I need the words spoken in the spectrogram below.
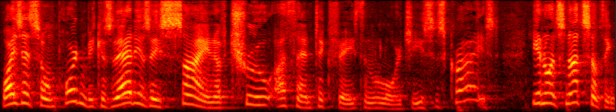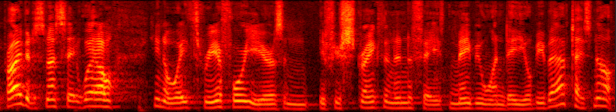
Why is that so important? Because that is a sign of true, authentic faith in the Lord Jesus Christ. You know, it's not something private. It's not saying, well, you know, wait three or four years, and if you're strengthened in the faith, maybe one day you'll be baptized. No,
